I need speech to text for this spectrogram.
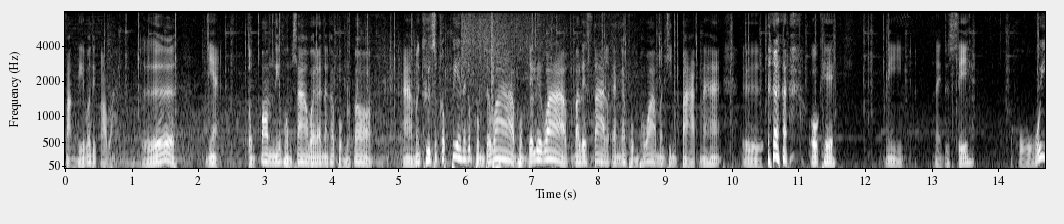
ฝั่งนี้ว่าดีกว่าวะเออเนี่ยตรงป้อมนี้ผมสร้างไว้แล้วนะครับผมแล้วก็ อ่ามันคือสกอร์เปียนนะครับผมแต่ว่าผมจะเรียกว่าบาเลสตาแล้วกันครับผมเพราะว่ามันชินปากนะฮะเออโอเค นี่ไหนดูซิโอ้ย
